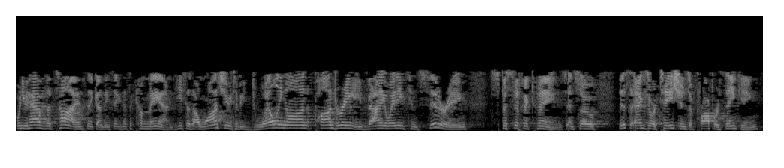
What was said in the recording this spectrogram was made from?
when you have the time, think on these things. It's a command. He says, I want you to be dwelling on, pondering, evaluating, considering specific things. And so this exhortation to proper thinking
